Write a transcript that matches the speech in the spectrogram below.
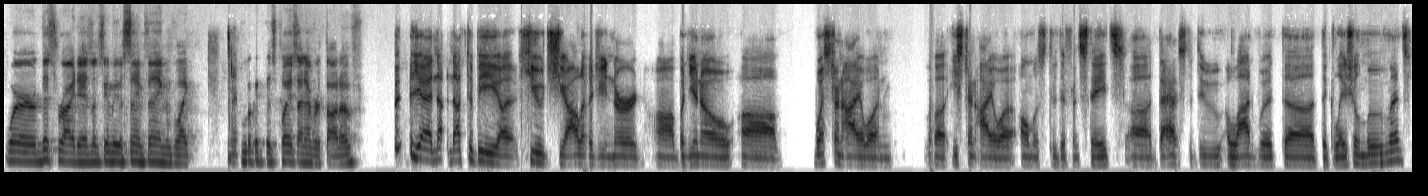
where this ride is, it's gonna be the same thing. Of like, look at this place I never thought of. yeah, not not to be a huge geology nerd, uh, but you know, uh, Western Iowa and uh, Eastern Iowa, almost two different states. Uh, that has to do a lot with uh, the glacial movements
